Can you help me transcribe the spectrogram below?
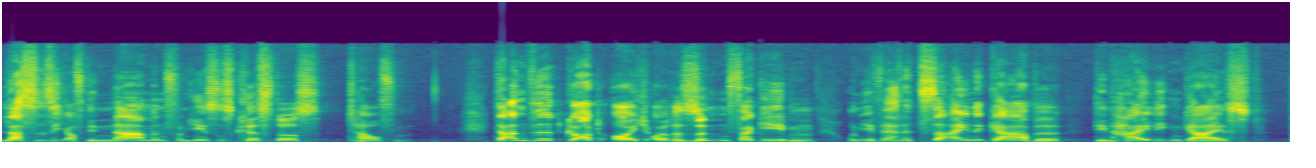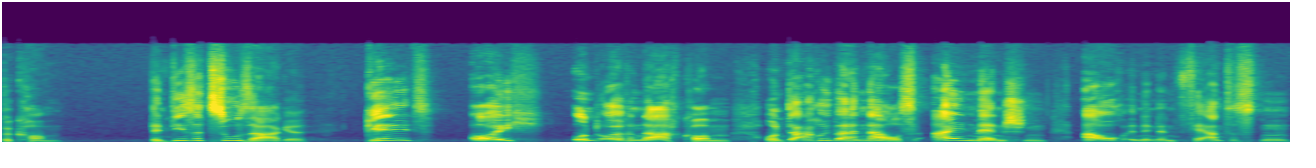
lasse sich auf den Namen von Jesus Christus taufen. Dann wird Gott euch eure Sünden vergeben und ihr werdet seine Gabe, den Heiligen Geist, bekommen. Denn diese Zusage gilt euch und euren Nachkommen und darüber hinaus allen Menschen, auch in den entferntesten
